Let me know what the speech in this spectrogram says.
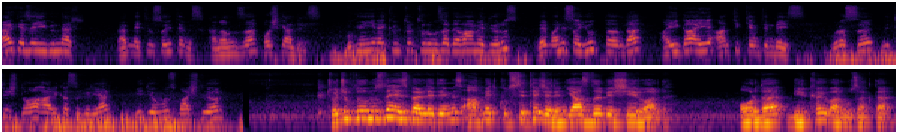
Herkese iyi günler. Ben Metin Soyutemiz. Kanalınıza hoş geldiniz. Bugün yine kültür turumuza devam ediyoruz ve Manisa Yunt Dağı'nda Aigai Antik Kenti'ndeyiz. Burası müthiş doğa harikası bir yer. Videomuz başlıyor. Çocukluğumuzda ezberlediğimiz Ahmet Kutsi Tecer'in yazdığı bir şiir vardı. Orada bir köy var uzakta.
